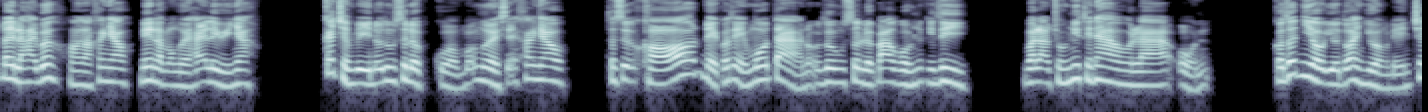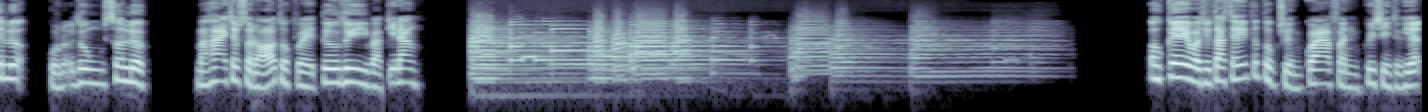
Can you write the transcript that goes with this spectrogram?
Đây là hai bước hoàn toàn khác nhau, nên là mọi người hãy lưu ý nha. Cách chuẩn bị nội dung sơ lược của mỗi người sẽ khác nhau. Thật sự khó để có thể mô tả nội dung sơ lược bao gồm những cái gì và làm chúng như thế nào là ổn. Có rất nhiều yếu tố ảnh hưởng đến chất lượng của nội dung sơ lược, mà hai trong số đó thuộc về tư duy và kỹ năng. Ok, và chúng ta sẽ tiếp tục chuyển qua phần quy trình thực hiện.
